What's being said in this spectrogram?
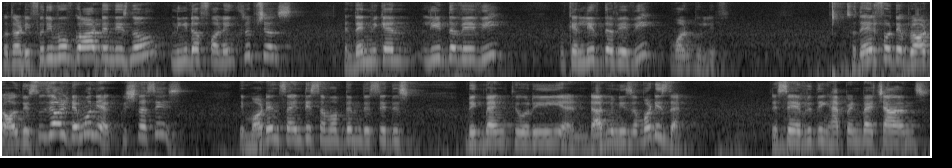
but that if we remove God, then there is no need of following scriptures, and then we can lead the way we, we can live the way we want to live. So therefore, they brought all this. So it's all demoniac. Krishna says. The modern scientists, some of them, they say this Big Bang theory and Darwinism. What is that? They say everything happened by chance.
